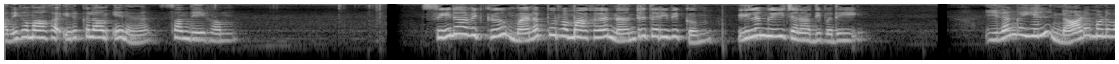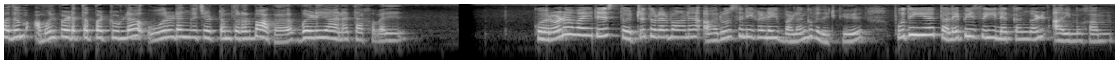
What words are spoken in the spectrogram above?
அதிகமாக இருக்கலாம் என சந்தேகம். சீனாவிற்கு மனப்பூர்வமாக நன்றி தெரிவிக்கும் இலங்கை ஜனாதிபதி. இலங்கையில் நாடு முழுவதும் அமுல்படுத்தப்பட்டுள்ள ஊரடங்கு சட்டம் தொடர்பாக வெளியான தகவல். கொரோனா வைரஸ் தொற்று தொடர்பான ஆலோசனைகளை வழங்குவதற்கு புதிய தொலைபேசி இலக்கங்கள் அறிமுகம்.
